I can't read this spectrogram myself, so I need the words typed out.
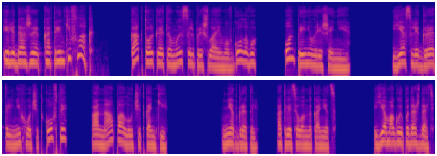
или даже Катринки Флаг. Как только эта мысль пришла ему в голову, он принял решение. Если Гретель не хочет кофты, она получит коньки. «Нет, Гретель», — ответил он наконец, — «я могу и подождать.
